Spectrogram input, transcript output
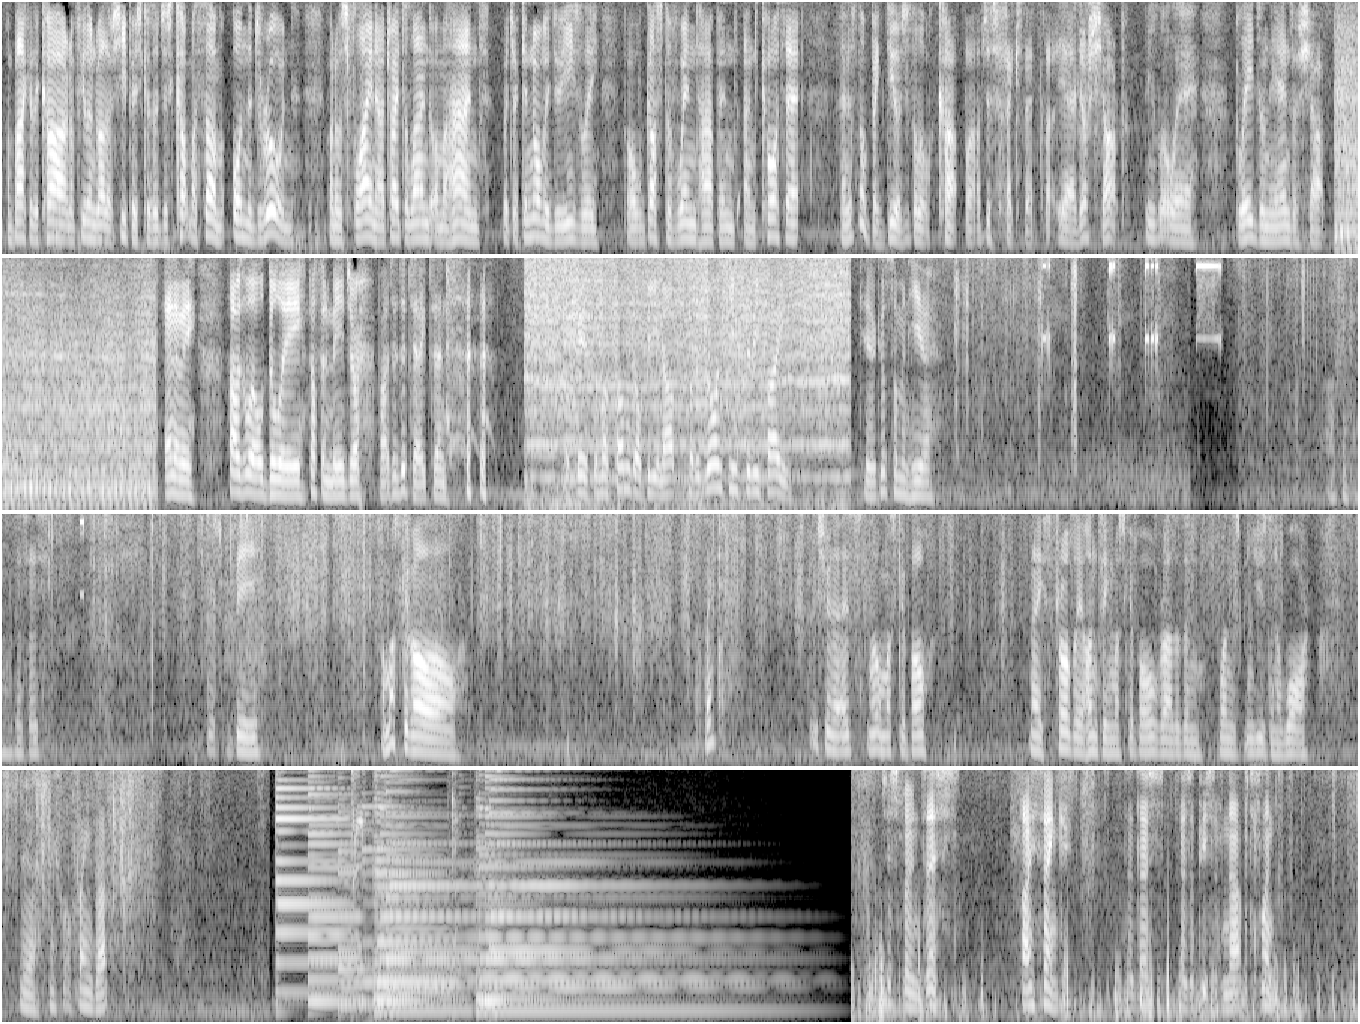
I'm back at the car and I'm feeling rather sheepish because I just cut my thumb on the drone when I was flying I tried to land it on my hand, which I can normally do easily, but a gust of wind happened and caught it. And it's no big deal, it's just a little cut, but I've just fixed it. But yeah, they're sharp. These little uh, blades on the ends are sharp. Anyway, that was a little delay, nothing major, but to detect in. okay, so my thumb got beaten up, but the drone seems to be fine. Okay, I've got something here. I think I know what this is. This would be a musket ball. I think. Pretty sure that is. Little musket ball. Nice, probably a hunting musket ball rather than one that's been used in a war. Yeah, nice little find that. Just found this. I think that this is a piece of knapped flint.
